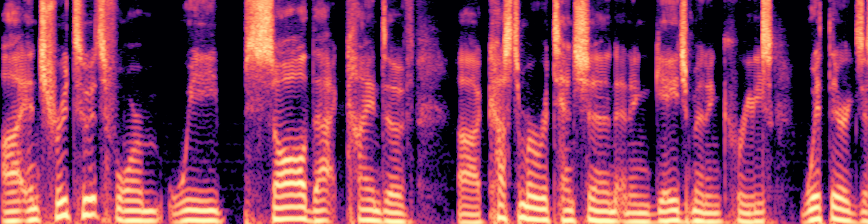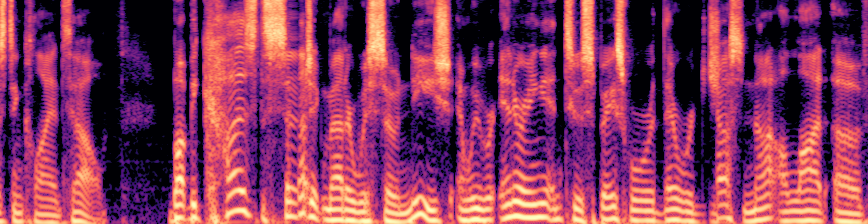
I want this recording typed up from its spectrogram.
Uh, and true to its form, we saw that kind of uh, customer retention and engagement increase with their existing clientele. But because the subject matter was so niche and we were entering into a space where there were just not a lot of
